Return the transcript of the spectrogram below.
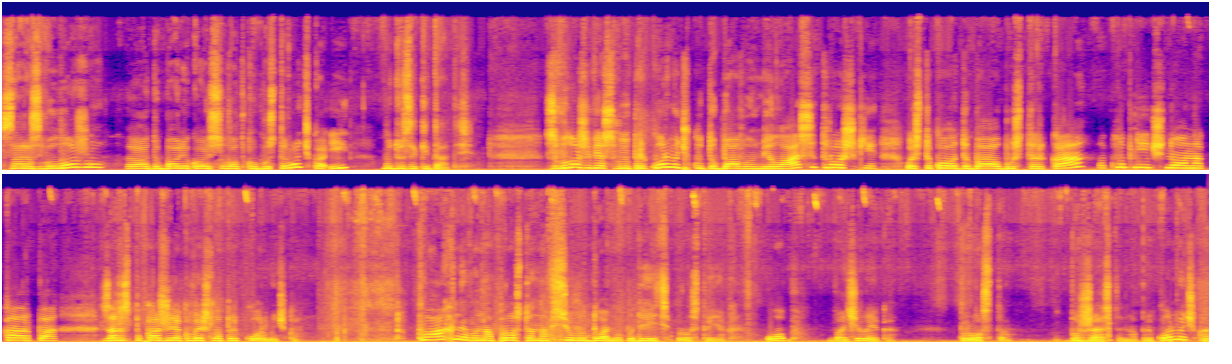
Зараз виложу, е, добавлю якогось солодкого бустерочка і буду закидатись. Зволожив я свою прикормочку, додав міласи трошки. Ось такого додав бустерка клубнічного на карпа. Зараз покажу, як вийшла прикормочка. Пахне вона просто на всю водойму. Подивіться просто як. Оп, бачили яка? Просто божественна прикормочка.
